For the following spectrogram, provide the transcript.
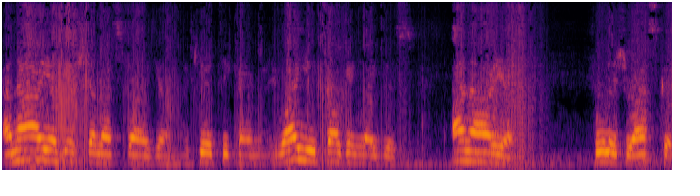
Anarya Dushtamasvargam, Akirti Karma. Why are you talking like this? Anarya, foolish rascal.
